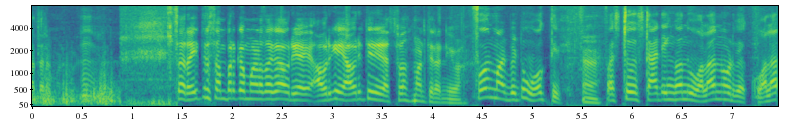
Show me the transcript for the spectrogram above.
ಆ ಥರ ಮಾಡ್ಕೊಳ್ಳಿ. ಹ್ಮ್. ಸರ್ ರೈತರು ಸಂಪರ್ಕ ಮಾಡಿದಾಗ ಅವ್ರಿಗೆ ಅವ್ರಿಗೆ ಯಾವ ರೀತಿ ರೆಸ್ಪಾನ್ಸ್ ಮಾಡ್ತೀರಾ ನೀವು? ಫೋನ್ ಮಾಡಿಬಿಟ್ಟು ಹೋಗ್ತೀವಿ. ಫಸ್ಟ್ ಸ್ಟಾರ್ಟಿಂಗ್ ಒಂದು ಹೊಲ ನೋಡ್ಬೇಕು. ಹೊಲ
